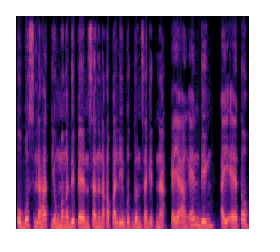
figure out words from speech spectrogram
ubos lahat yung mga depensa na nakapalibot doon sa gitna. Kaya ang ending ay eto,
